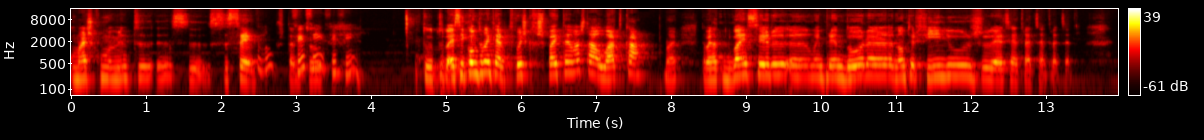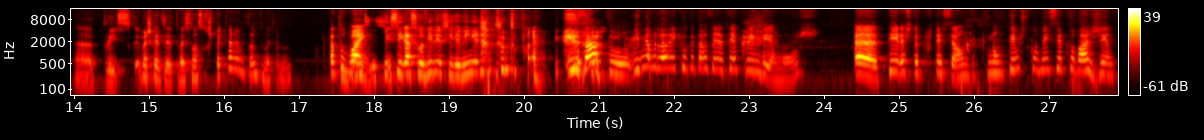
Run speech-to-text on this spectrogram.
mais comumente uh, se, se segue. Portanto, sim, sim, sim, sim. Tudo, tudo. Assim como também quero que depois que respeitem, lá está, o lado de cá. Não é? Também está tudo bem ser uh, uma empreendedora, não ter filhos, etc, etc, etc. Uh, por isso, mas quer dizer, também se não se respeitarem, pronto, também está tudo, Está tudo bem. bem. Siga a sua vida, eu sigo a minha, está tudo bem. Exato, e na verdade é aquilo que eu estava a dizer, até aprendemos a ter esta proteção de que não temos de convencer toda a gente,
